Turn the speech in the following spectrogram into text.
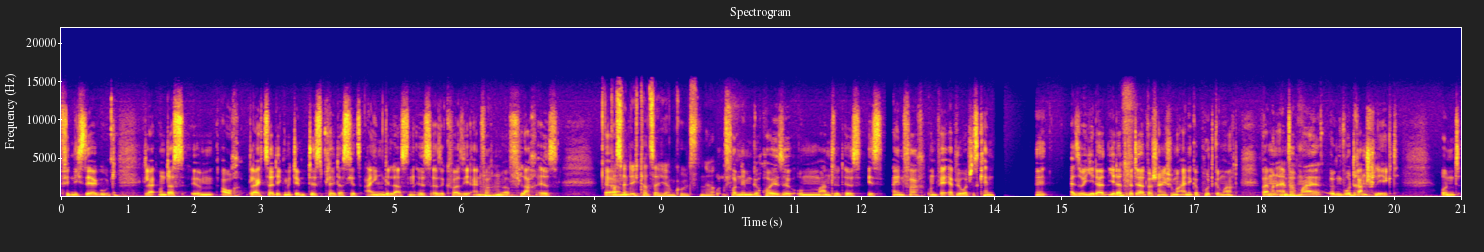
Finde ich sehr gut. Und das ähm, auch gleichzeitig mit dem Display, das jetzt eingelassen ist, also quasi einfach mhm. nur flach ist. Das ähm, finde ich tatsächlich am coolsten, ja. Und von dem Gehäuse ummantelt ist, ist einfach, und wer Apple Watches kennt, äh, also jeder, jeder Dritte hat wahrscheinlich schon mal eine kaputt gemacht, weil man einfach mhm. mal irgendwo dran schlägt. Und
